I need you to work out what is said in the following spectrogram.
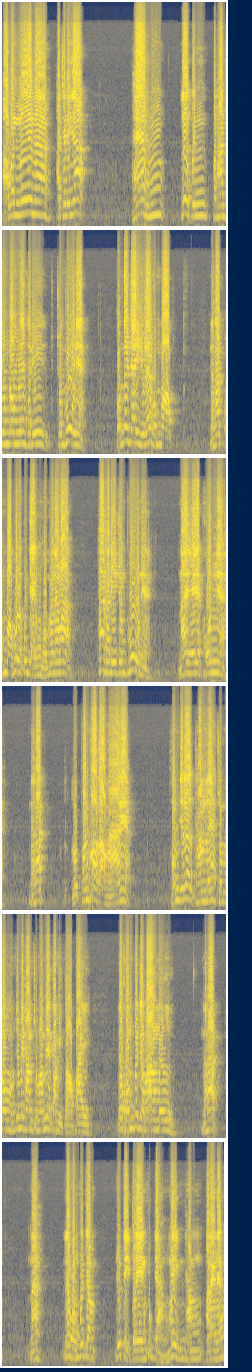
เอากันเลยนะอัจฉริยะ แพ้ผมเลิกเป็นประธานชมรมเลยคดีชมพู่เนี่ย ผมตั้งใจอยู่แล้วผมบอกนะครับ ผมบอกผู้หลักผู้ใหญ่ของผมไว้แล้วว่า ถ้าคดีชมพู่เนี่ยนายชัยพลเนี่ยนะครับ หลุดพ้นข้อกล่าวหาเนี่ย ผมจะเลิกทำเลยชมรมผมจะไม่ทำชมรมวิทยากรรมอีกต่อไป แล้วผมก็จะวางมือนะครับนะ แล้วผมก็จะยุติตัวเองทุกอย่างไม่ทำอะไรแล้ว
